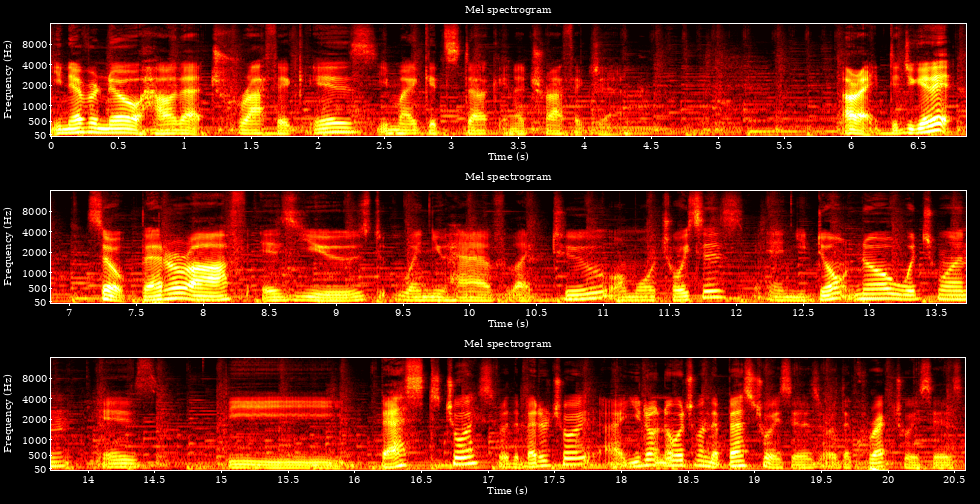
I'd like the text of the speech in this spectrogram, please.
you never know how that traffic is. You might get stuck in a traffic jam. All right, did you get it? So, better off is used when you have like two or more choices and you don't know which one is the best choice or the better choice. Uh, you don't know which one the best choice is or the correct choice is,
